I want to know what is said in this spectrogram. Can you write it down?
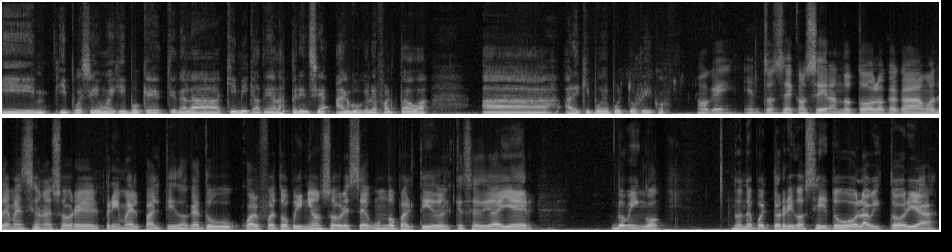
Y, y, pues sí, un equipo que tiene la química, tiene la experiencia, algo que le faltaba al equipo de Puerto Rico. Ok, entonces considerando todo lo que acabamos de mencionar sobre el primer partido, que tú, ¿cuál fue tu opinión sobre el segundo partido, el que se dio ayer domingo, donde Puerto Rico sí tuvo la victoria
